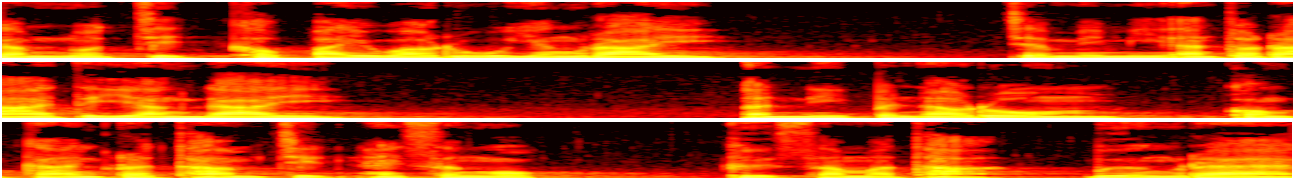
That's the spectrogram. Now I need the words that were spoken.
กำหนดจิตเข้าไปว่ารู้อย่างไร จะไม่มีอันตรายแต่อย่างใด อันนี้เป็นอารมณ์ของการกระทำจิตให้สงบ คือสมถะเบื้องแรก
